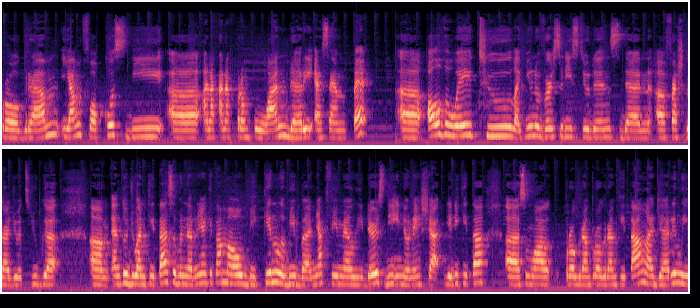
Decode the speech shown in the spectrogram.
program yang fokus di uh, anak-anak perempuan dari SMP uh, all the way to like university students dan uh, fresh graduates juga. Um, and tujuan kita sebenarnya kita mau bikin lebih banyak female leaders di Indonesia. Jadi kita uh, semua program-program kita ngajarin 5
